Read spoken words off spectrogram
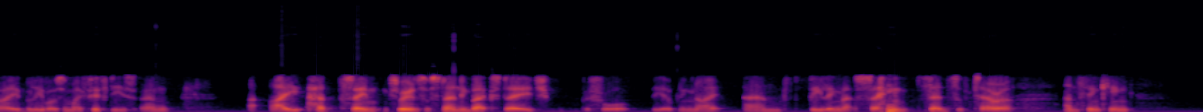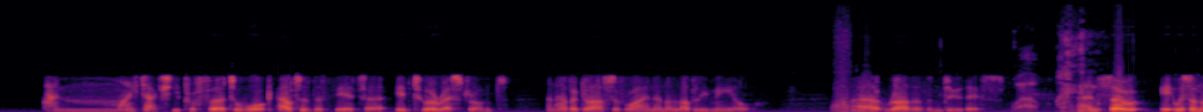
I believe I was in my fifties, and I had the same experience of standing backstage before the opening night and feeling that same sense of terror and thinking, I might actually prefer to walk out of the theatre into a restaurant and have a glass of wine and a lovely meal uh, rather than do this. Wow. and so it was an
